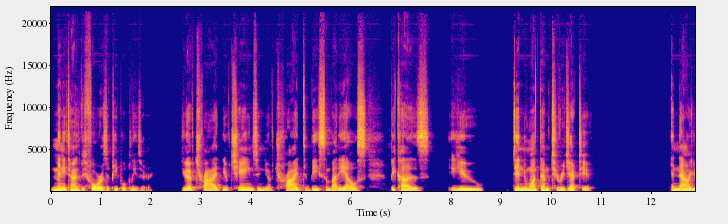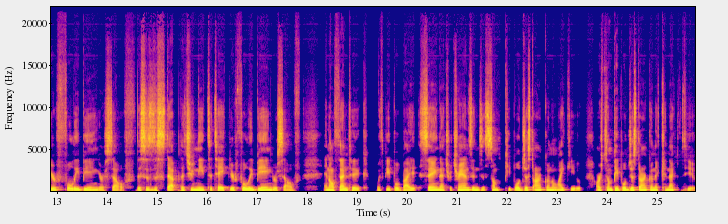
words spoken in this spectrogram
many times before as a people pleaser. You have tried, you've changed, and you have tried to be somebody else because you didn't want them to reject you. And now you're fully being yourself. This is the step that you need to take. You're fully being yourself and authentic with people by saying that you're trans and some people just aren't going to like you or some people just aren't going to connect with you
